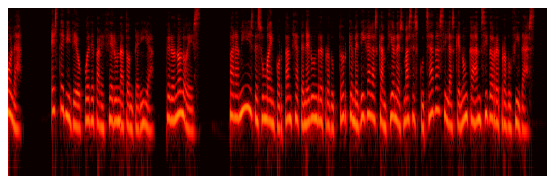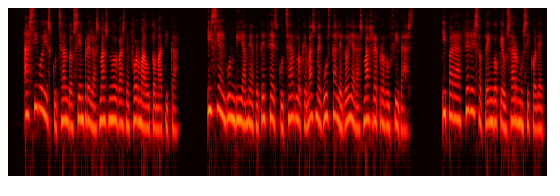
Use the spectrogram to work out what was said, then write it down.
Hola. Este vídeo puede parecer una tontería, pero no lo es. Para mí es de suma importancia tener un reproductor que me diga las canciones más escuchadas y las que nunca han sido reproducidas. Así voy escuchando siempre las más nuevas de forma automática. Y si algún día me apetece escuchar lo que más me gusta le doy a las más reproducidas. Y para hacer eso tengo que usar Musicolet,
